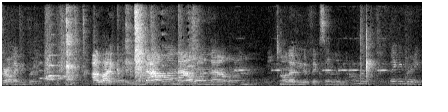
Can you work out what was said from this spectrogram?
Girl, make me pretty. I like that one, that one, that one. I don't know if you could fix them and I don't know. Make me pretty.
